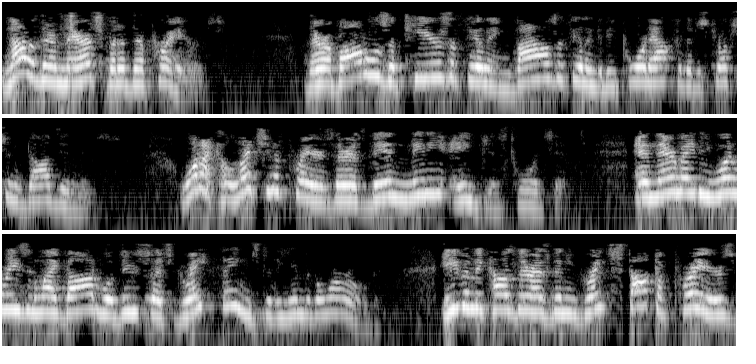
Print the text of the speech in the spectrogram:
not of their merits, but of their prayers. There are bottles of tears of filling, vials of filling to be poured out for the destruction of God's enemies. What a collection of prayers there has been many ages towards it. And there may be one reason why God will do such great things to the end of the world. Even because there has been a great stock of prayers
